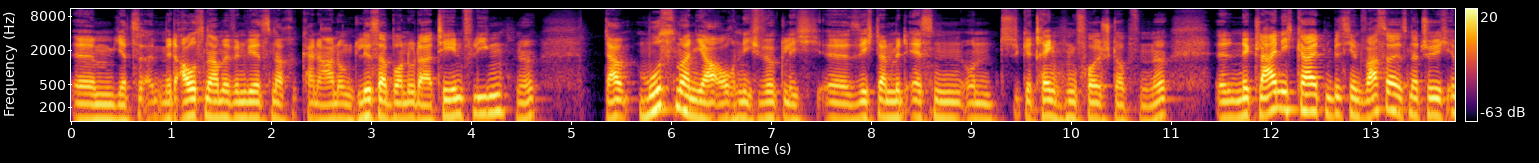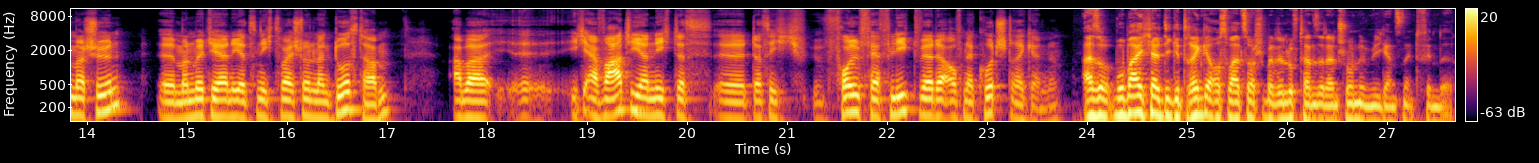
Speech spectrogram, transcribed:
Ähm, jetzt mit Ausnahme, wenn wir jetzt nach, keine Ahnung, Lissabon oder Athen fliegen, ne? Da muss man ja auch nicht wirklich äh, sich dann mit Essen und Getränken vollstopfen. Ne? Äh, eine Kleinigkeit, ein bisschen Wasser ist natürlich immer schön. Äh, man möchte ja jetzt nicht zwei Stunden lang Durst haben aber äh, ich erwarte ja nicht, dass, äh, dass ich voll verpflegt werde auf einer Kurzstrecke. Ne? Also, wobei ich halt die Getränkeauswahl zum Beispiel bei der Lufthansa dann schon irgendwie ganz nett finde.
